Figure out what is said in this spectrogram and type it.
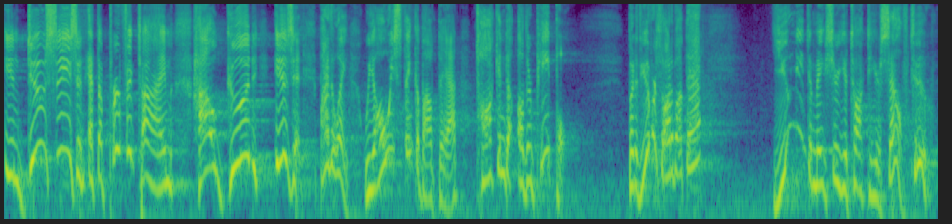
in due season at the perfect time. How good is it? By the way, we always think about that talking to other people. But have you ever thought about that? You need to make sure you talk to yourself too.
